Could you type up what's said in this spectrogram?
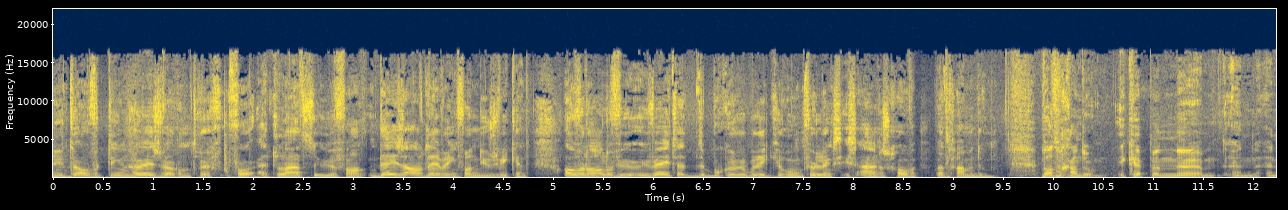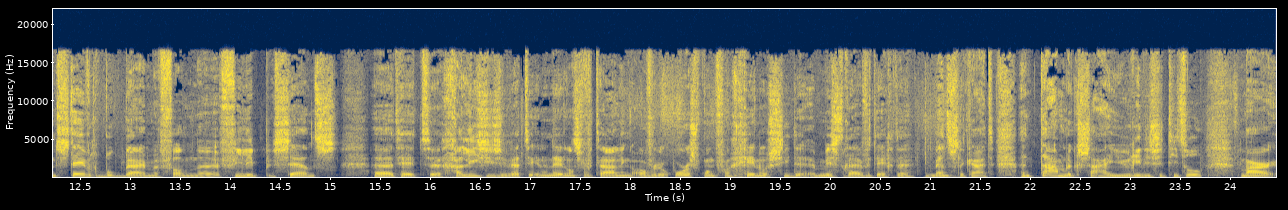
Minuten over tien geweest. Welkom terug voor het laatste uur van deze aflevering van Nieuwsweekend. Over een half uur, u weet het, de boekenrubriek Jeroen Vullings is aangeschoven. Wat gaan we doen? Wat we gaan doen? Ik heb een, uh, een, een stevig boek bij me van uh, Philippe Sands. Uh, het heet Galicische wetten in een Nederlandse vertaling... over de oorsprong van genocide en misdrijven tegen de menselijkheid. Een tamelijk saaie juridische titel, maar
